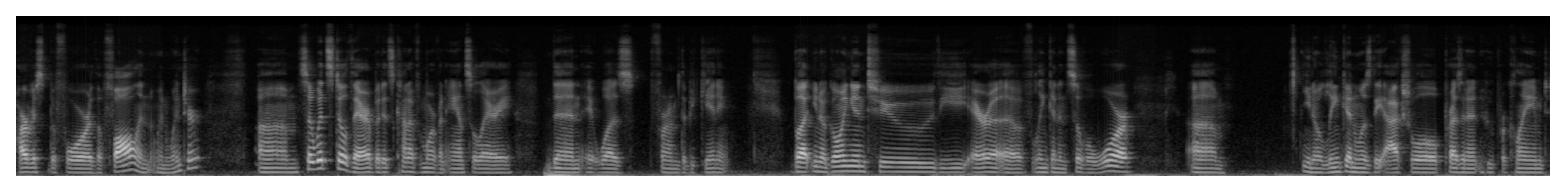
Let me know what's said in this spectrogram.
harvest before the fall and, and winter um, so it's still there but it's kind of more of an ancillary than it was from the beginning but you know going into the era of lincoln and civil war um, you know lincoln was the actual president who proclaimed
